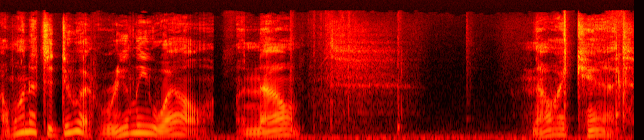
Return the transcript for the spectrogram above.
I wanted to do it really well. And now. Now I can't.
